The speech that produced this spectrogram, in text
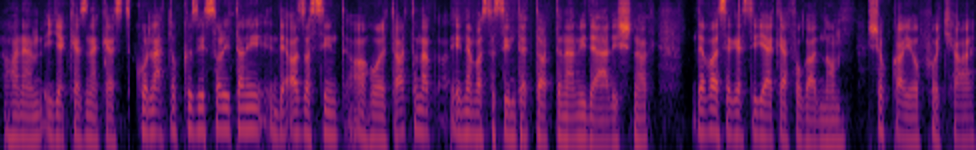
hanem igyekeznek ezt korlátok közé szorítani, de az a szint, ahol tartanak, én nem azt a szintet tartanám ideálisnak, de valószínűleg ezt így el kell fogadnom. Sokkal jobb, hogyha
